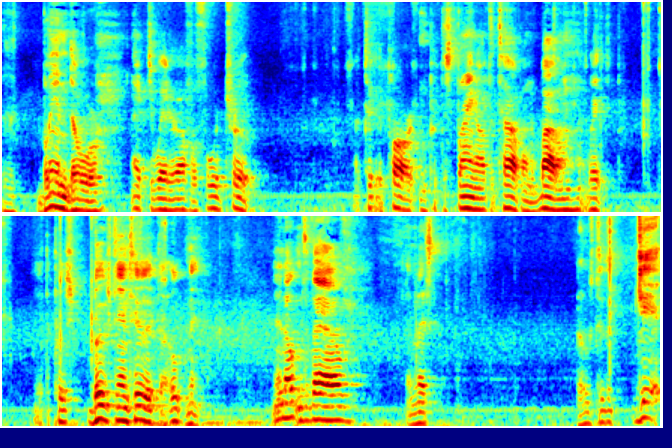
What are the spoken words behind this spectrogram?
a blend door actuator off a Ford truck. Took it apart and put the spring off the top on the bottom. You have to push boost into it to open it. Then opens the valve and lets goes to the jet.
